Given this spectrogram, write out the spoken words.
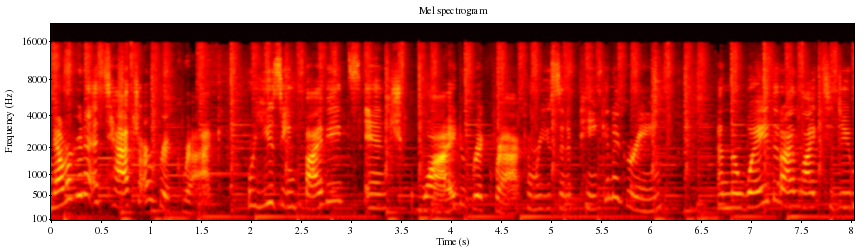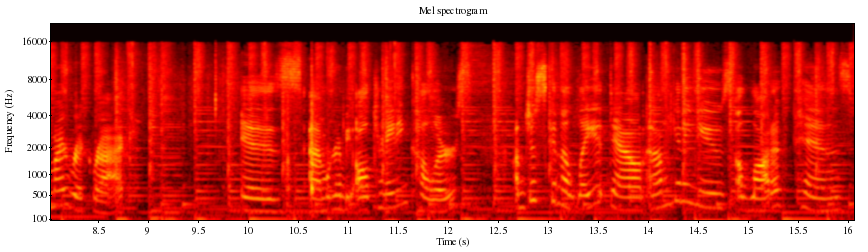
Now we're going to attach our rickrack. We're using 5 8 inch wide rickrack and we're using a pink and a green. And the way that I like to do my rickrack is um, we're going to be alternating colors. I'm just going to lay it down and I'm going to use a lot of pins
